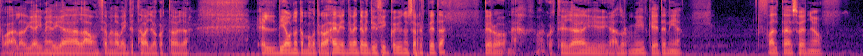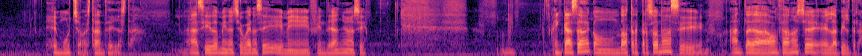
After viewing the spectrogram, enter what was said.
pues a las 10 y media, a las 11 menos 20 estaba yo acostado ya. El día 1 tampoco trabajé, evidentemente 25 y 1 se respeta. Pero nada, me acosté ya y a dormir que tenía falta de sueño. Es mucho, bastante y ya está. Ha sido mi Nochebuena así y mi fin de año así. En casa con dos o tres personas y antes de las 11 de la noche en la piltra.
